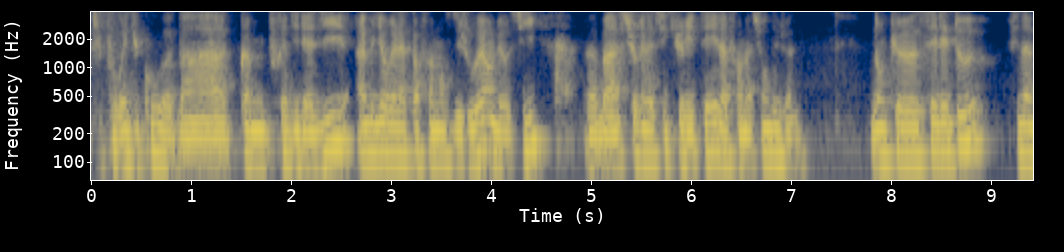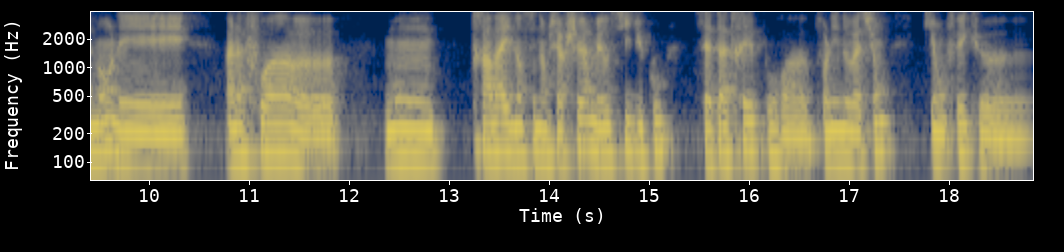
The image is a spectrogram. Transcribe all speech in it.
qui, pourraient du coup, euh, ben, comme Freddy l'a dit, améliorer la performance des joueurs, mais aussi euh, ben, assurer la sécurité et la formation des jeunes. Donc c'est les deux finalement, les, à la fois mon travail d'enseignant-chercheur, mais aussi du coup cet attrait pour, pour l'innovation qui ont fait que,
